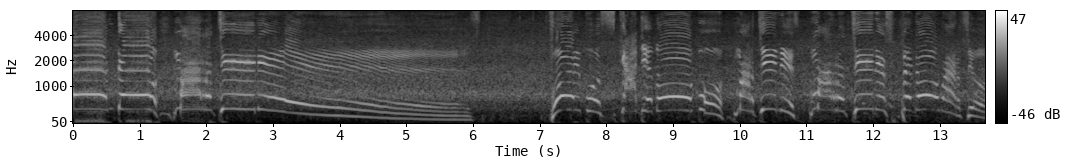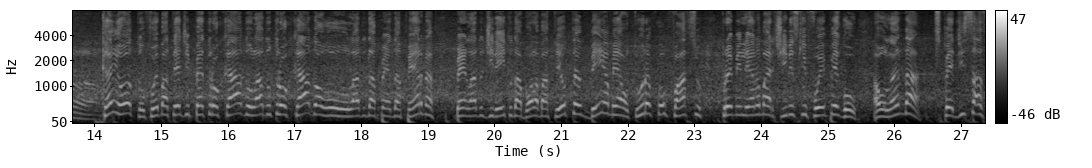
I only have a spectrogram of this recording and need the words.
defendeu Martínez. Foi buscar de novo Martínez, Martínez pegou Márcio. Canhoto, foi bater de pé trocado, lado trocado ao lado da, da perna, pé lado direito da bola, bateu também a meia altura, ficou fácil pro Emiliano Martinez que foi e pegou. A Holanda desperdiça as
